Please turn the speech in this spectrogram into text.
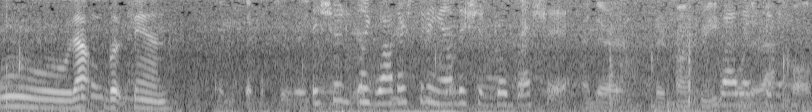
Ooh, that looked in. like the second survey. They should like while they're sitting out, they should go brush it. And they're they're concrete While or they're they're sitting. asphalt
